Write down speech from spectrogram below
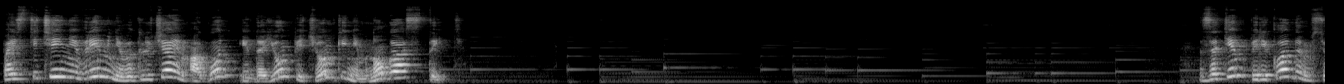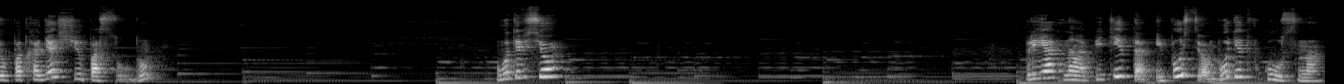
По истечении времени выключаем огонь и даем печенке немного остыть. Затем перекладываем все в подходящую посуду. Вот и все. Приятного аппетита и пусть вам будет вкусно!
